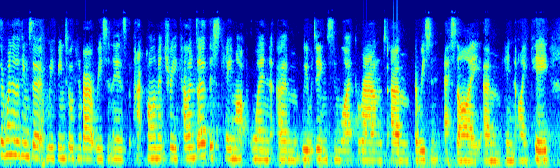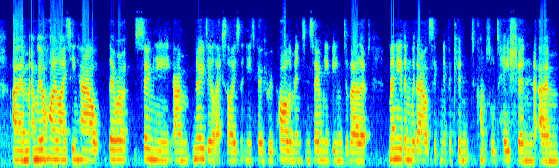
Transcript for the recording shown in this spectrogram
So one of the things that we've been talking about recently is the PAC parliamentary calendar. This came up when um, we were doing some work around um, a recent SI um, in IP, um, and we were highlighting how there are so many um, no deal SIs that need to go through Parliament and so many being developed, many of them without significant consultation um,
